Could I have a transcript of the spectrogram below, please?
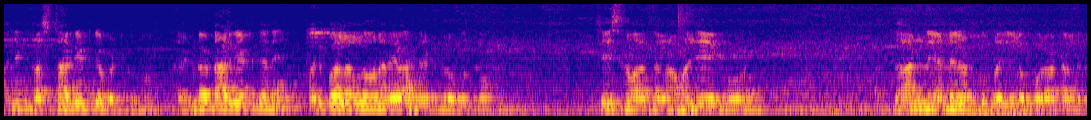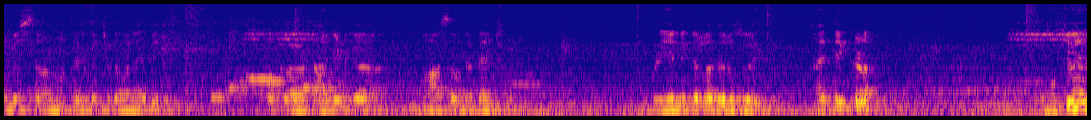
అనేది ఫస్ట్ టార్గెట్గా పెట్టుకున్నాం. రెండో టార్గెట్గానే పరిపాలనలో ఉన్న రేవంత్ రెడ్డి ప్రభుత్వం చేసిన వాగ్దానాలను అమలు చేయకపోవడం దాన్ని ఎండగడుతూ ప్రజల్లో పోరాటాలు నిర్మిస్తాం నిర్మించడం అనేది ఒక టార్గెట్గా మహాసభ నిర్ణయించుకున్నాం. ఇప్పుడు ఎన్నికల్లో తెలుసు అయితే అయితే ఇక్కడ ముఖ్యమైన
